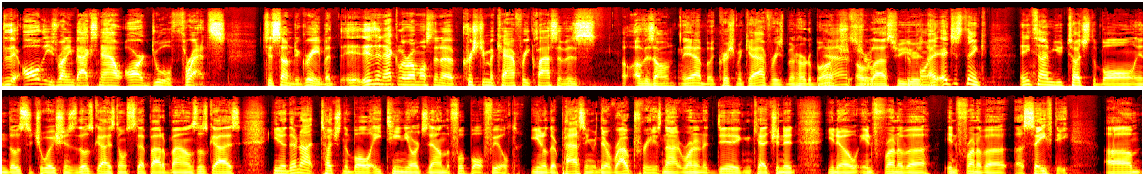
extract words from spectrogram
the, all these running backs now are dual threats to some degree, but isn't Ekeler almost in a Christian McCaffrey class of his of his own? Yeah, but Christian McCaffrey's been hurt a bunch Yeah, over true. the last few Good years. I, I just think anytime you touch the ball in those situations, those guys don't step out of bounds. Those guys, you know, they're not touching the ball 18 yards down the football field. You know, they're passing. Their route tree is not running a dig and catching it. You know, in front of a in front of a, a safety. Um,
